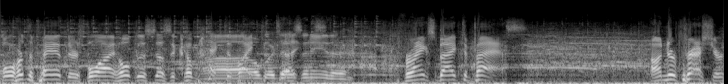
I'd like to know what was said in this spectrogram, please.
for the Panthers. Boy, I hope this doesn't come back to Uh, bite hope the it doesn't either. Franks back to pass. Under pressure,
